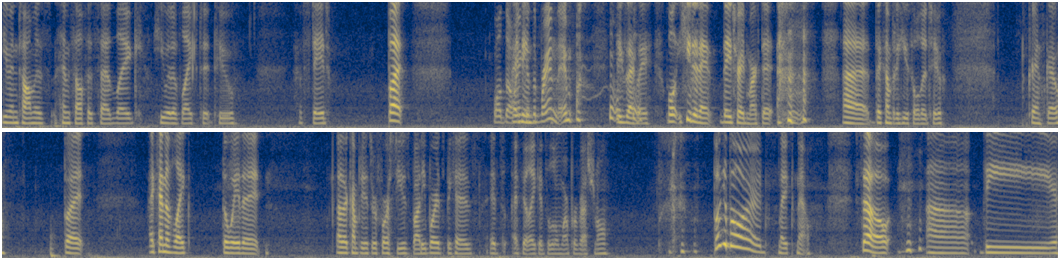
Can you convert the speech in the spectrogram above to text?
even Thomas himself has said like he would have liked it to have stayed. But Well, don't I make think- it the brand name. exactly. well, he didn't. They trademarked it. uh, the company he sold it to, Kransco. But I kind of like the way that other companies were forced to use bodyboards because it's. I feel like it's a little more professional. Boogie board, like no. So, uh, the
